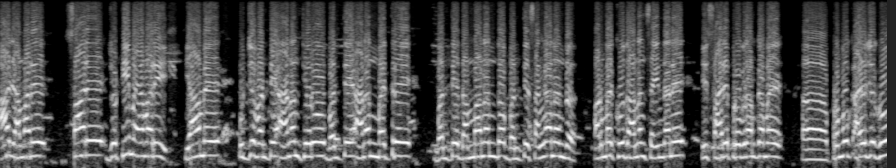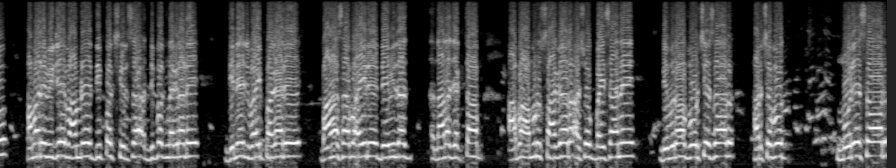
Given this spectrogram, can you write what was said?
आज हमारे सारे जो टीम है हमारी, यहाँ में पूज्य बनते आनंद थेरो, बनते आनंद मैत्रे बनते धम्मानंद, बनते संगानंद और मैं खुद आनंद सहिंदा ने इस सारे प्रोग्राम का मैं प्रमुख आयोजक हूँ। हमारे विजय भामरे दीपक शिरसा दीपक नगराडे, दिनेश भाई पगारे बाळा साहब आहिरे देवीदास नाना जगताप आबा अमृत सागर, अशोक बैसाने भीमराव बोरचे सर, हर्षबोध मोरे सर,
